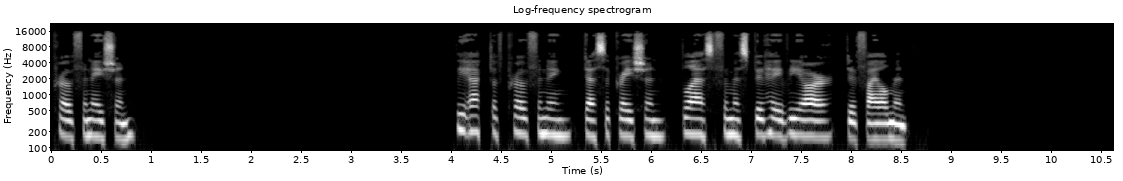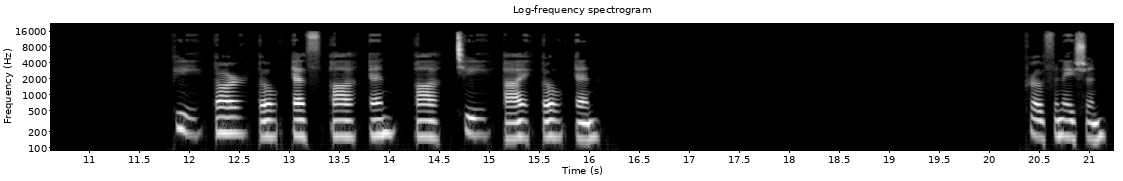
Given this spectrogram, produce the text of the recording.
Profanation. The act of profaning, desecration, blasphemous behavior, defilement. P R O F A N A T I O N. Profanation.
